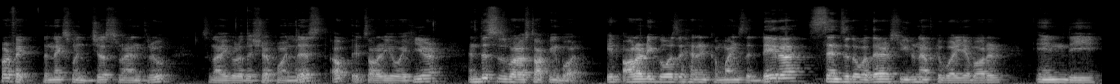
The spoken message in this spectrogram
Perfect. The next one just ran through. So now you go to the SharePoint list. Oh, it's already over here. And this is what I was talking about. It already goes ahead and combines the data, sends it over there, so you don't have to worry about it in the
